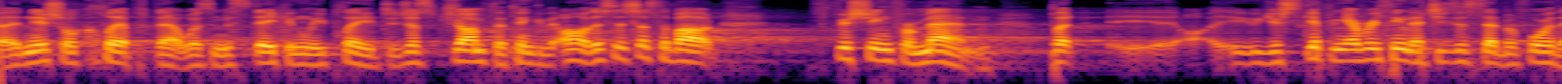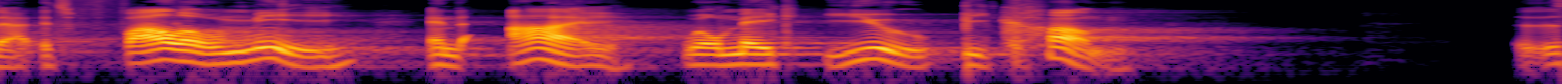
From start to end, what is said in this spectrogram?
the initial clip that was mistakenly played, to just jump to thinking, oh, this is just about fishing for men. But uh, you're skipping everything that Jesus said before that. It's follow me, and I will make you become. The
